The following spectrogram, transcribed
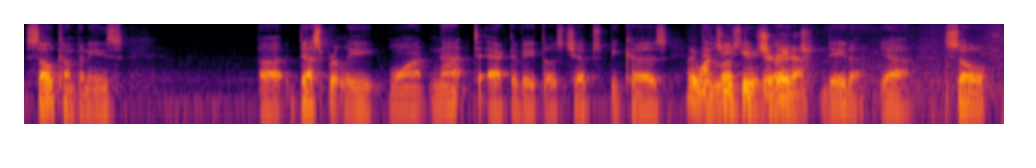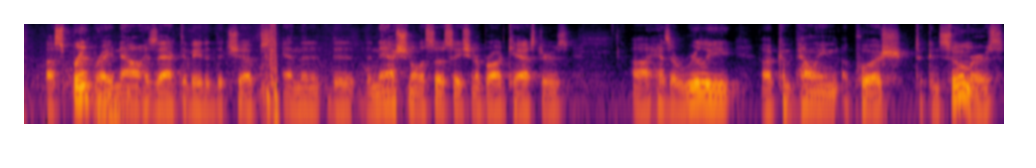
cell companies uh, desperately want not to activate those chips because They want you love to to use data. charge data. Yeah. So uh, Sprint right now has activated the chips, and the, the, the National Association of Broadcasters uh, has a really uh, compelling uh, push to consumers.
